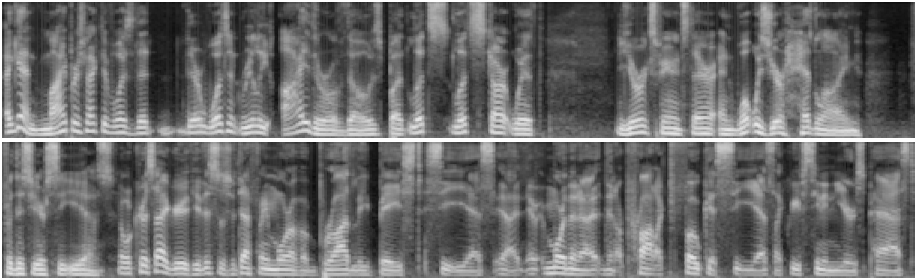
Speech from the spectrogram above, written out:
again, my perspective was that there wasn't really either of those, but let's let's start with your experience there, and what was your headline for this year's CES? Well, Chris, I agree with you. This was definitely more of a broadly based CES, uh, more than a than a product focused CES like we've seen in years past.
